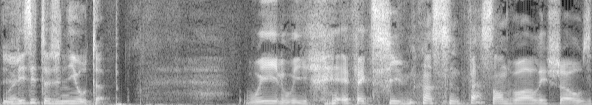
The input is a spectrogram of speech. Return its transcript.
Les États-Unis au top. Oui, Louis, effectivement, c'est une façon de voir les choses.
